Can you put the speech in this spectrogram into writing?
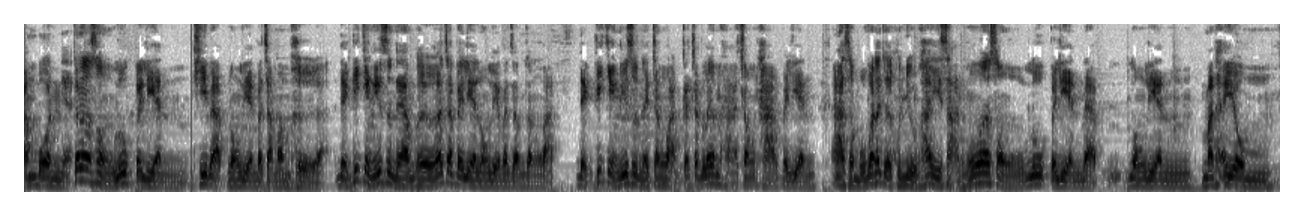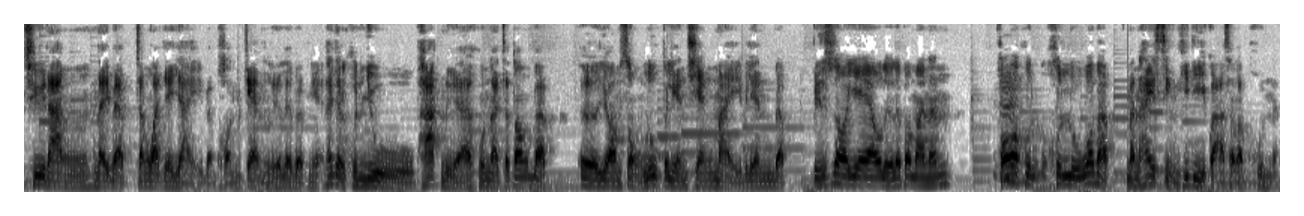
ตำบลเนี่ยก็จะส่งลูกไปเรียนที่แบบโรงเรียนประจำอำเภอเด็กที่เก่งที่สุดในอำเภอก็จะไปเรียนโรงเรียนประจำจังหวัด เด็กที่เก่งที่สุดในจังหวัดก็จะเริ่มหาช่องทางไปเรียนอ่าสมมุติว่าถ้าเกิดคุณอยู่ภาคอีสานคุณก็ส่งลูกไปเรียนแบบโรงเรียนมัธยมชื่อดังในแบบจังหวัดใหญ่ๆ แบบขอนแก่นหรืออะไรแบบนี้ถ้าเกิดคุณอยู่ภาคเหนือคุณอาจจะต้องแบบเออยอมส่งลูกไปเรียนเชียงใหม่ไปเรียนแบบปรินซ์รอยัลหรืออะไรประมาณนั้น เพราะว่าคุณคุณรู้ว่าแบบมันให้สิ่งที่ดีกว่าสำหรับคุณอะ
